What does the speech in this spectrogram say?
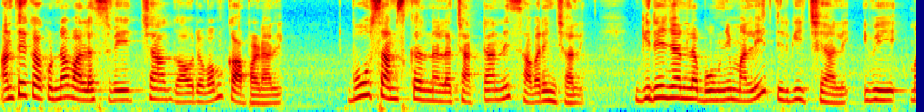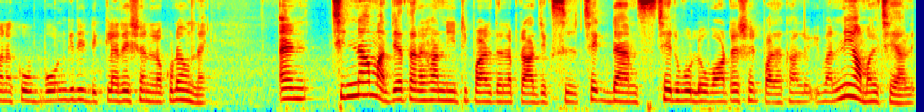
అంతేకాకుండా వాళ్ళ స్వేచ్ఛ గౌరవం కాపాడాలి. భూ సంస్కరణల చట్టాన్ని సవరించాలి. గిరిజనుల భూమిని మళ్ళీ తిరిగి ఇచ్చేయాలి. ఇవి మనకు భువనగిరి డిక్లరేషన్లో కూడా ఉన్నాయి. అండ్ చిన్న మధ్య తరహా నీటిపారుదల ప్రాజెక్ట్స్ చెక్ డ్యామ్స్ చెరువులు వాటర్ షెడ్ పథకాలు ఇవన్నీ అమలు చేయాలి.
